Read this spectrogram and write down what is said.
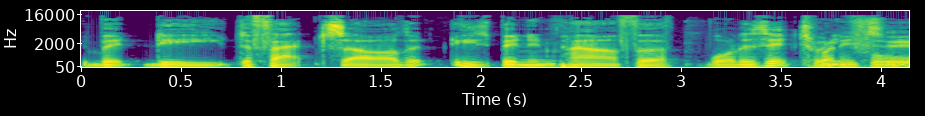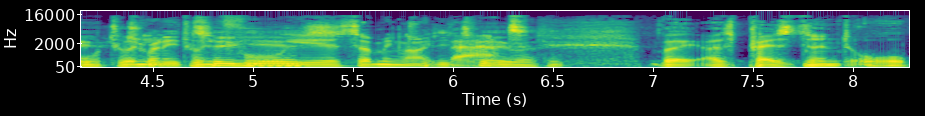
but the the facts are that he's been in power for what is it, 24, 20, 24 years, years, something like that. But as president or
